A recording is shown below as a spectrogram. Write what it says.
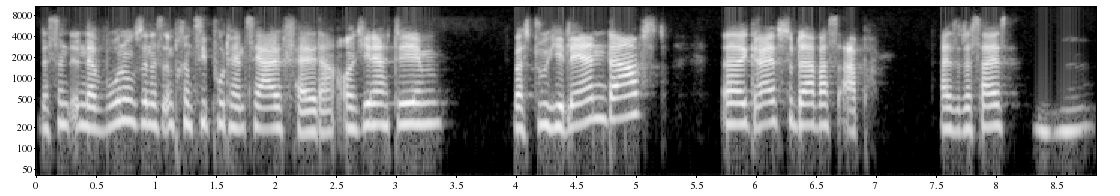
das sind in der Wohnung sind es im Prinzip Potenzialfelder. Und je nachdem, was du hier lernen darfst, äh, greifst du da was ab. Also das heißt, mhm.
